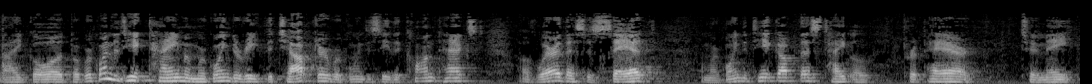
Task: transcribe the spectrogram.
by God. But we're going to take time and we're going to read the chapter. We're going to see the context of where this is said. And we're going to take up this title, Prepare to Meet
